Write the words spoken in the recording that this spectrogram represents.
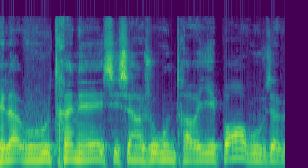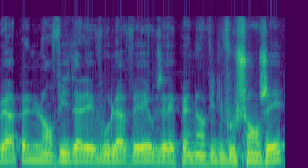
Et là, vous vous traînez, et si c'est un jour où vous ne travaillez pas, vous avez à peine l'envie d'aller vous laver, vous avez à peine envie de vous changer,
